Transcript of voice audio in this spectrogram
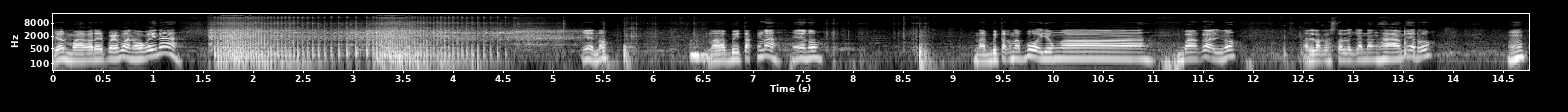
Yan, mga ka-repairman, okay na. Yan, no? Nabitak na. Ayan, no? Nabitak na po yung ah, bakal, no? Ang lakas talaga ng hammer, oh. Hmm?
